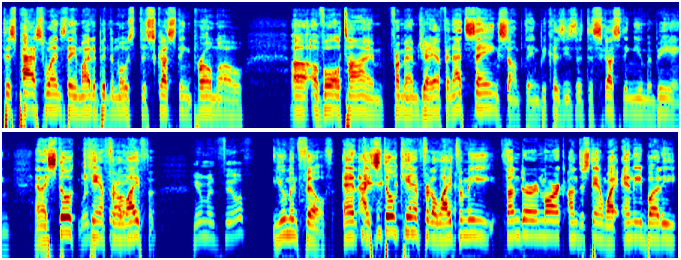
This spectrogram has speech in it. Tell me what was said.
this past Wednesday might have been the most disgusting promo uh, of all time from MJF, and that's saying something because he's a disgusting human being. And I still what can't, for the life, of, human filth, human filth, and I still can't, for the life of me, Thunder and Mark, understand why anybody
